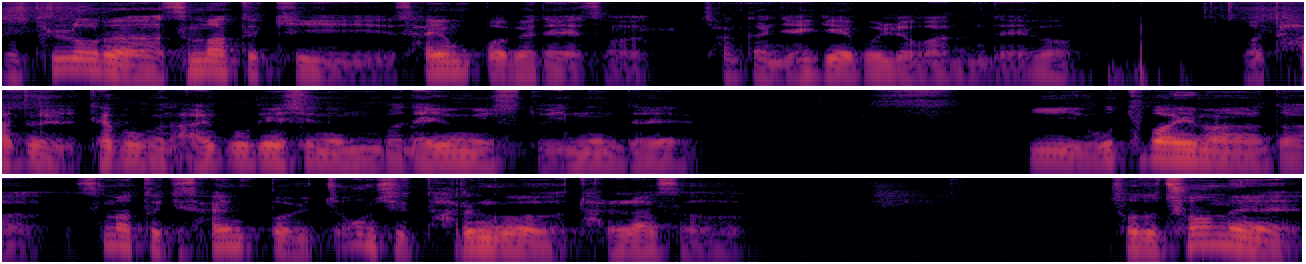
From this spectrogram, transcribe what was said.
이 플로라 스마트키 사용법에 대해서 잠깐 얘기해 보려고 하는데요. 뭐 다들 대부분 알고 계시는 뭐 내용일 수도 있는데 이 오토바이마다 스마트키 사용법이 조금씩 다른 거 달라서 저도 처음에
